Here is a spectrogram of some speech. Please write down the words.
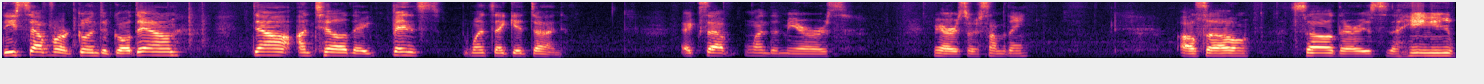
these stuff are going to go down, down until they finish once they get done. Except one of the mirrors, mirrors or something. Also, so there is the hanging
